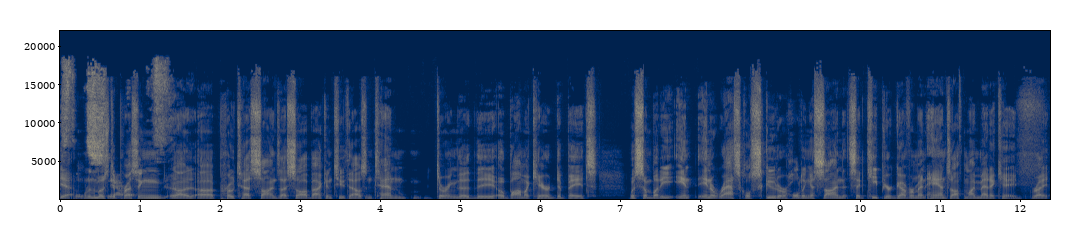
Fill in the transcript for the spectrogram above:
Yeah, one of the most depressing uh, uh, protest signs I saw back in 2010 during the the Obamacare debates was somebody in in a rascal scooter holding a sign that said "Keep your government hands off my Medicaid." Right.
